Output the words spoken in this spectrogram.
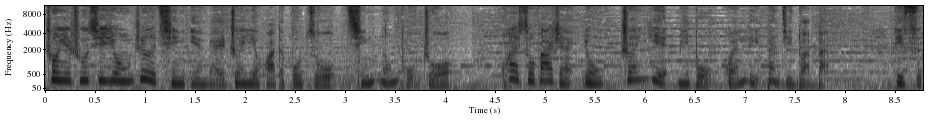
创业初期用热情掩盖专业化的不足，勤能补拙；快速发展用专业弥补管理半径短板。第四，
